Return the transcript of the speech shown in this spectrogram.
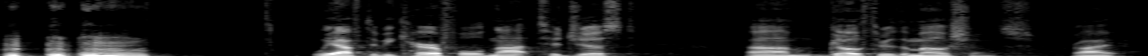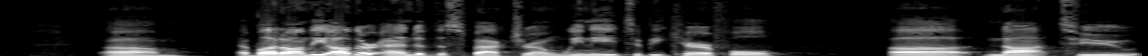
we have to be careful not to just um, go through the motions, right? Um, but on the other end of the spectrum, we need to be careful uh, not to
